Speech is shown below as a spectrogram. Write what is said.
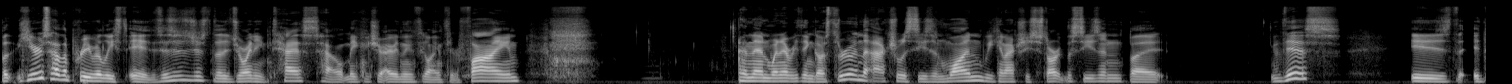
But here's how the pre-release is. This is just the joining test, how making sure everything's going through fine. And then when everything goes through in the actual season one, we can actually start the season. But this is the, it,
